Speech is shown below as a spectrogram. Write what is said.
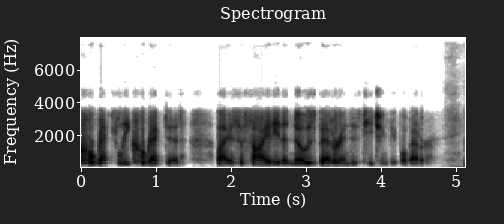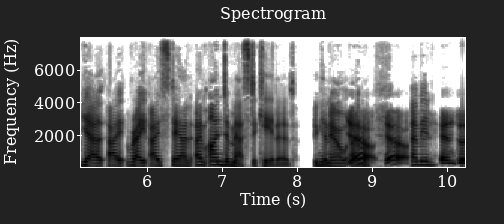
correctly corrected by a society that knows better and is teaching people better. Yeah, I right. I stand. I'm undomesticated. You know. Yeah, I'm, yeah. I mean, and uh,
